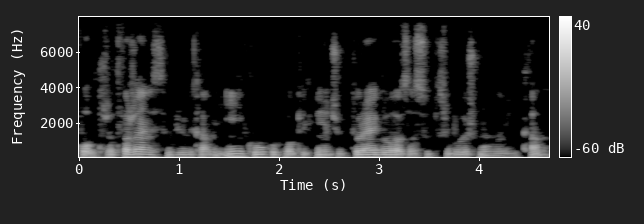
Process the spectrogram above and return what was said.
folder odtwarzania z tymi filmikami i kółko po kliknięciu którego zasubskrybujesz mój kanał.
